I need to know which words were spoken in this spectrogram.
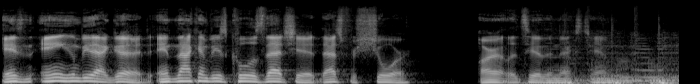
is ain't going to be that good. Ain't not going to be as cool as that shit. That's for sure. All right, let's hear the next jam.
